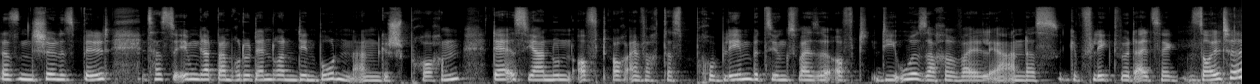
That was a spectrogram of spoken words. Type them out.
Das ist ein schönes Bild. Jetzt hast du eben gerade beim Rhododendron den Boden angesprochen. Der ist ja nun oft auch einfach das Problem, beziehungsweise oft die Ursache, weil er anders gepflegt wird, als er sollte.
